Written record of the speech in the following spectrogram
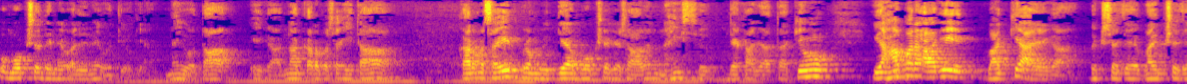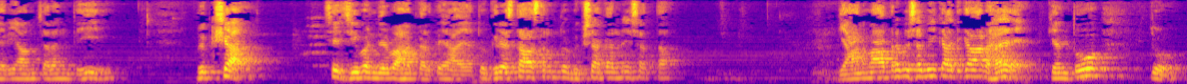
वो मोक्ष देने वाली नहीं होती हो क्या नहीं होता। एक न कर्म सहिता कर्म सहित ब्रह्म विद्या मोक्ष के साधन नहीं देखा जाता। क्यों? यहाँ पर आगे एक वाक्य आएगा। भिक्षचर्याम चरंती भिक्षा से जीवन निर्वाह करते आया। तो गृहस्थ आश्रम तो भिक्षा कर नहीं सकता। ज्ञान मात्र में सभी का अधिकार है। किंतु जो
